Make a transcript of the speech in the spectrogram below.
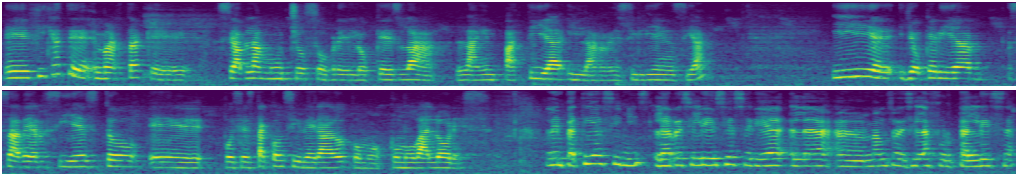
Eh, fíjate, Marta, que se habla mucho sobre lo que es la, la empatía y la resiliencia y eh, yo quería saber si esto eh, pues está considerado como, como valores. La empatía sí mis, la resiliencia sería la, ah, vamos a decir, la fortaleza,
